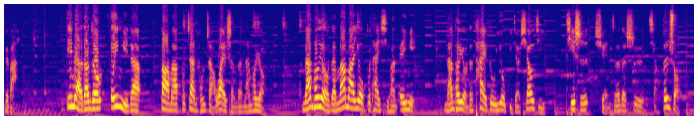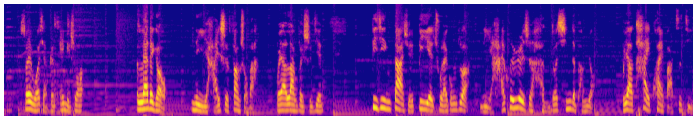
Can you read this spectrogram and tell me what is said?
对吧？一秒当中，Amy 的。爸妈不赞同找外省的男朋友，男朋友的妈妈又不太喜欢 Amy，男朋友的态度又比较消极，其实选择的是想分手，所以我想跟 Amy 说，Let it go，你还是放手吧，不要浪费时间，毕竟大学毕业出来工作，你还会认识很多新的朋友，不要太快把自己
